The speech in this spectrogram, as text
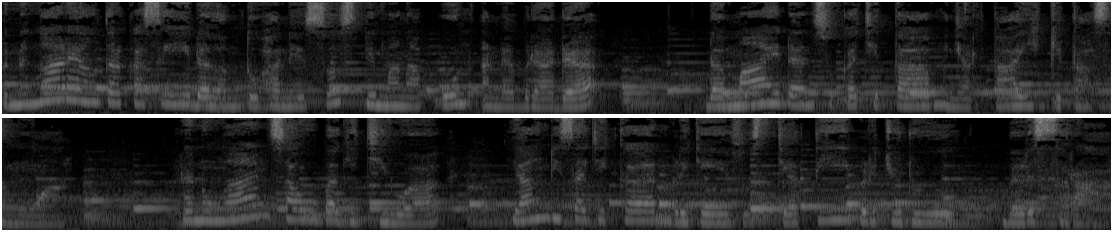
pendengar yang terkasih dalam Tuhan Yesus di mana pun Anda berada, damai dan sukacita menyertai kita semua. Renungan Sau Bagi Jiwa yang disajikan Gereja Yesus Jati berjudul Berserah.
